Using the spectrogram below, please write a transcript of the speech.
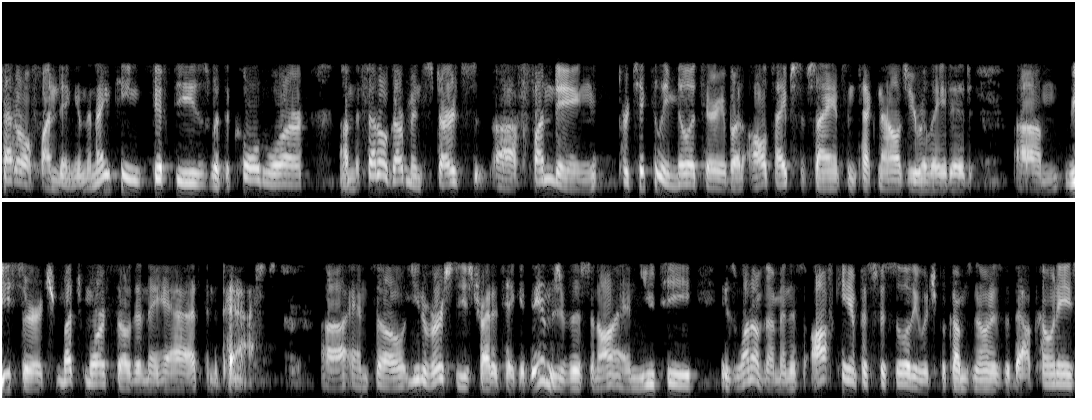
federal funding. In the 1950s, with the Cold War, um, the federal government starts uh, funding, particularly military, but all types of science and technology related um, research, much more so than they had in the past. Uh, and so universities try to take advantage of this, and, all, and UT is one of them. And this off-campus facility, which becomes known as the Balcones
